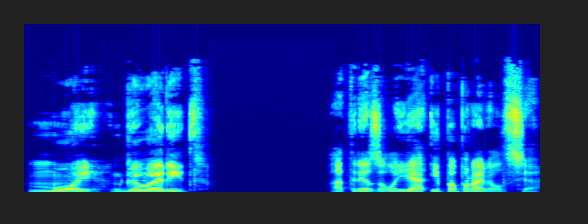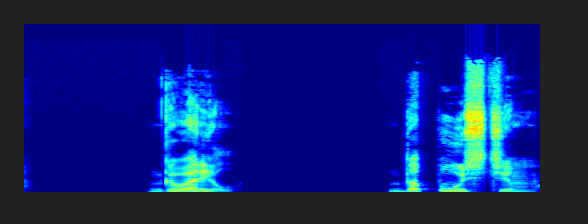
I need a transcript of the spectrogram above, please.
Мой говорит. Отрезал я и поправился. Говорил. Допустим.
